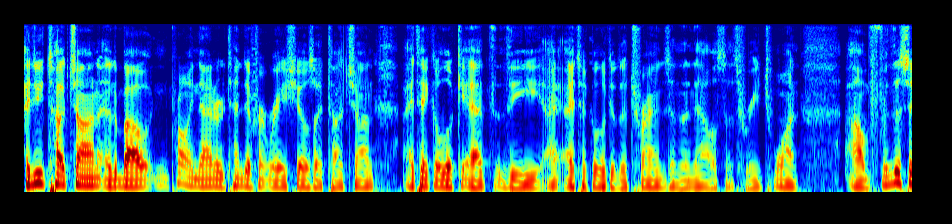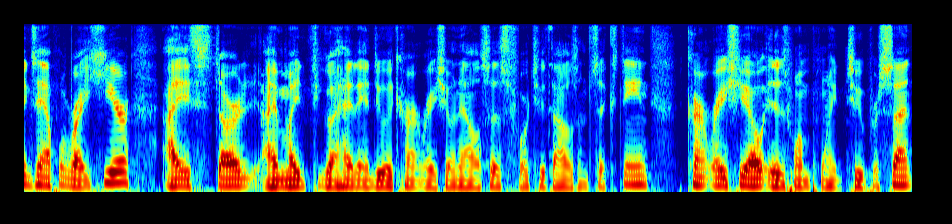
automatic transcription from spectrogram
I do touch on at about probably nine or ten different ratios. I touch on. I take a look at the. I, I take a look at the trends and the analysis for each one. Um, for this example right here, I start. I might go ahead and do a current ratio analysis for 2016. Current ratio is 1.2%.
